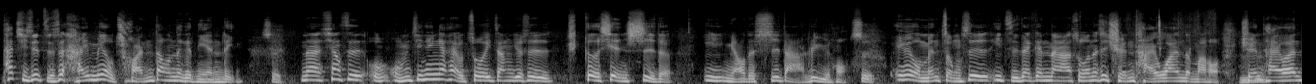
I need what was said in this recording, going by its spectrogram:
他其实只是还没有传到那个年龄。是。那像是我我们今天应该还有做一张，就是各县市的疫苗的施打率吼。是。因为我们总是一直在跟大家说那是全台湾的嘛吼，全台湾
